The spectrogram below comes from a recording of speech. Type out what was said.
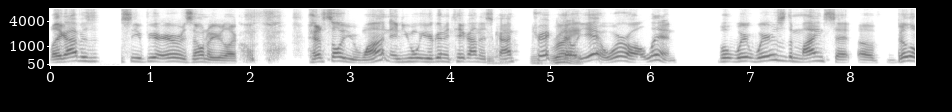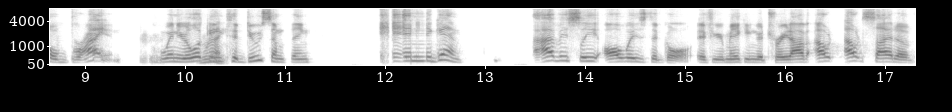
Like obviously, if you're Arizona, you're like, that's all you want, and you you're going to take on this R- contract. Hell yeah, we're all in. But where where's the mindset of Bill O'Brien mm-hmm. when you're looking Right. to do something? And again, obviously, always the goal if you're making a trade out out outside of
